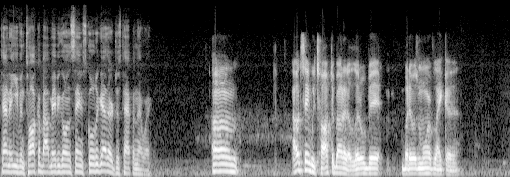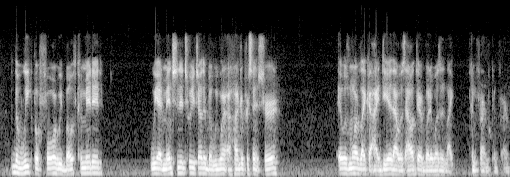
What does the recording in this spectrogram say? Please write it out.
kind of even talk about maybe going to the same school together, or just happened that way? Um, I would say we talked about it a little bit, but it was more of like a the week before we both committed. We had mentioned it to each other, but we weren't hundred percent sure. It was more of like an idea that was out there, but it wasn't like confirmed. Confirmed.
